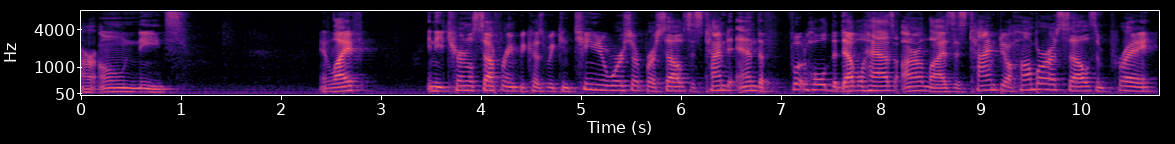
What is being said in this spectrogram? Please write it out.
our own needs. A life in eternal suffering because we continue to worship ourselves. It's time to end the foothold the devil has on our lives. It's time to humble ourselves and pray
